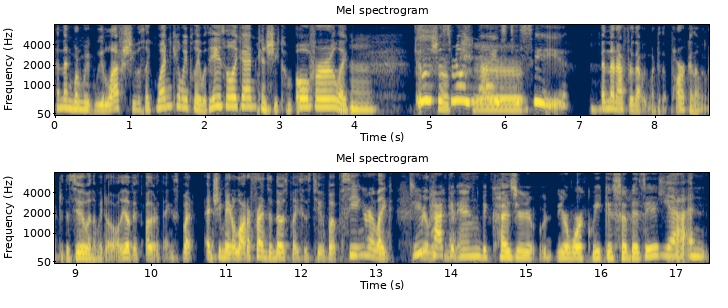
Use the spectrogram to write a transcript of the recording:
and then when we, we left she was like when can we play with hazel again can she come over like Mm. it was So just really nice to cute. See and then after that we went to the park and then we went to the zoo and then we did all the other other things but and she made a lot of friends in those places too but seeing her like Do you really pack connect- it in because your your work week is so busy? yeah, and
